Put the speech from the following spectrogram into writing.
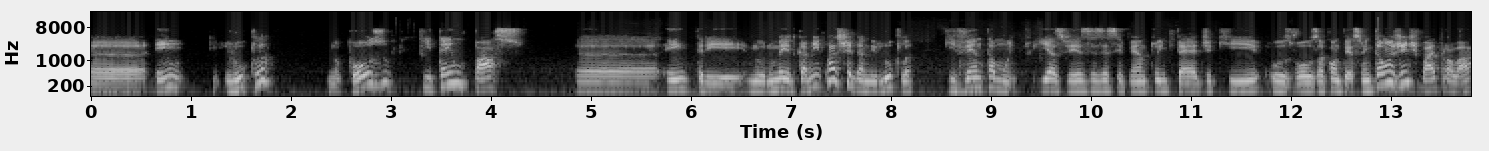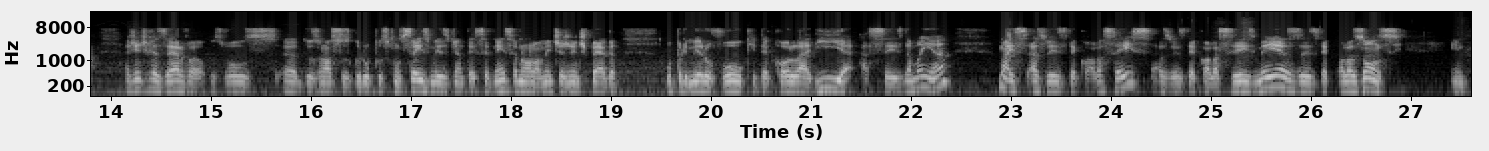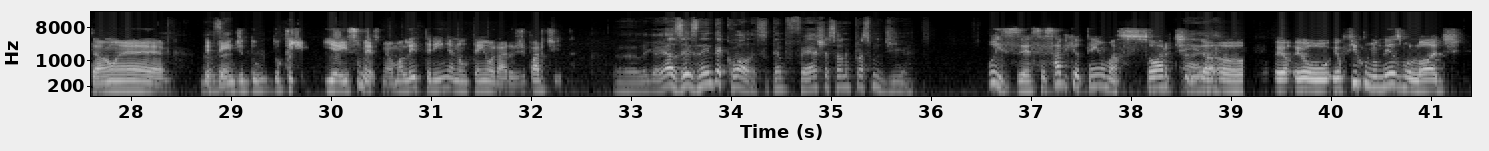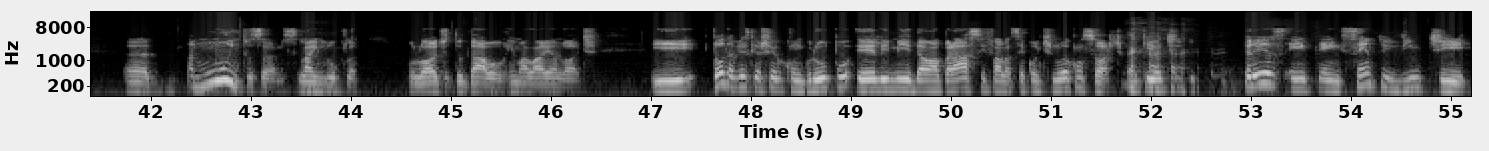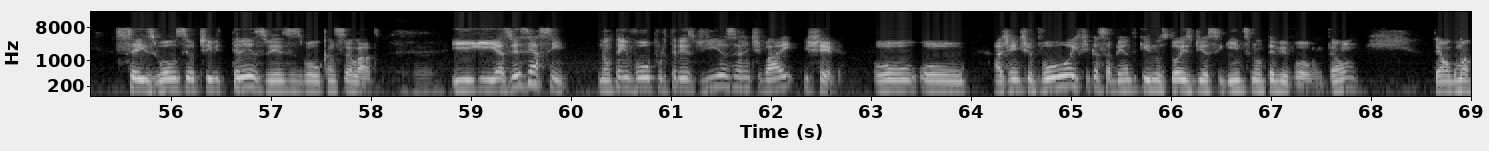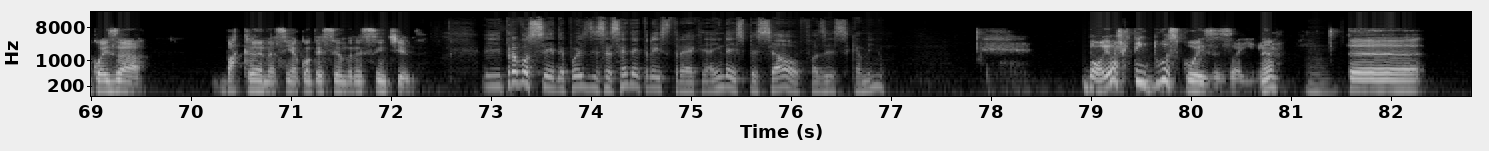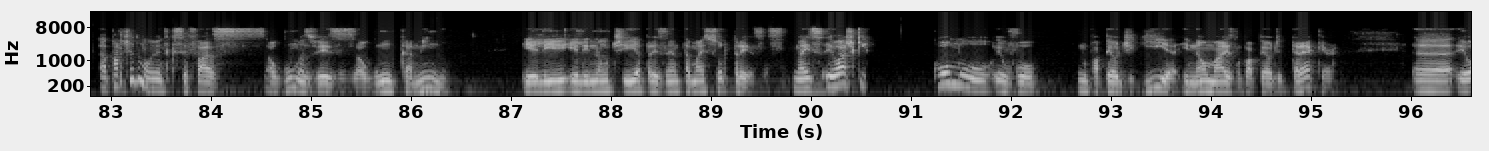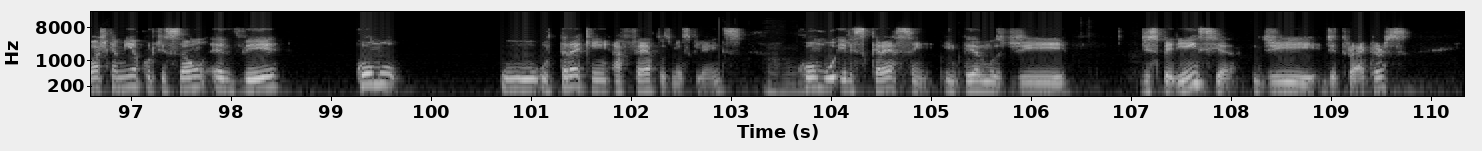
uh, em Lukla, no pouso, e tem um passo uh, entre no, no, meio do caminho, quase chegando em Lukla, que venta muito e às vezes esse vento impede que os voos aconteçam. Então a gente vai para lá, a gente reserva os voos uh, dos nossos grupos com seis meses de antecedência. Normalmente a gente pega o primeiro voo que decolaria às seis da manhã, mas às vezes decola às seis, às vezes decola às seis e meia, às vezes decola às onze. Então é depende do, do clima. E é isso mesmo, é uma letrinha, não tem horário de partida. Uh, legal. E às vezes nem decola, se o tempo fecha é só no próximo dia. Pois é, você sabe que eu tenho uma sorte. Ah, é? eu, eu, eu, eu, fico no mesmo lodge uh, há muitos anos, lá em uhum. Lukla, o lodge do Dow, o Himalayan Lodge. E toda vez que eu chego com um grupo, ele me dá um abraço e fala: Você continua com sorte. Porque eu tive três, em, em 126 voos, eu tive três vezes voo cancelado. Uhum. E, e às vezes é assim: não tem voo por três dias, a gente vai e chega. Ou, ou a gente voa e fica sabendo que nos dois dias seguintes não teve voo. Então, tem alguma coisa bacana assim acontecendo nesse sentido. E para você, depois de 63 trek, ainda é especial fazer esse caminho? Bom, eu acho que tem duas coisas aí, né? Hum. Uh, a partir do momento que você faz algumas vezes algum caminho, ele, ele não te apresenta mais surpresas. Mas hum. eu acho que como eu vou no papel de guia e não mais no papel de tracker, uh, eu acho que a minha curtição é ver como o, o tracking afeta os meus clientes, uhum. como eles crescem em termos de, de experiência de, de trackers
